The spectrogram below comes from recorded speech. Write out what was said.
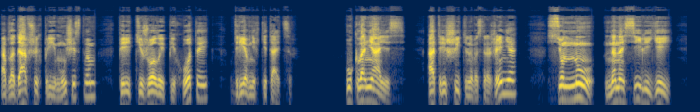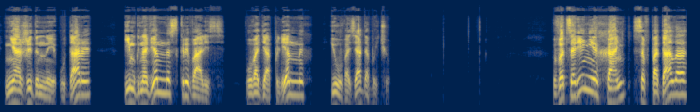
обладавших преимуществом перед тяжелой пехотой древних китайцев. Уклоняясь от решительного сражения, Сюнну наносили ей неожиданные удары и мгновенно скрывались, уводя пленных и увозя добычу. Воцарение Хань совпадало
